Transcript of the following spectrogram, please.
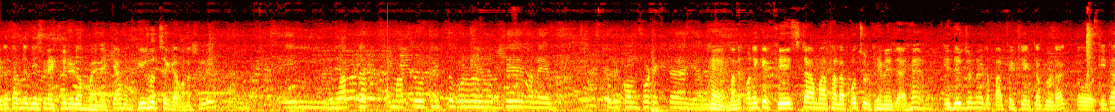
এটা তো আপনি দিয়েছেন এক মিনিটও হয় না কেমন ফিল হচ্ছে কেমন আসলে? এই মাত্রা মাত্র অতিরিক্ত গরমের মধ্যে মানে খুবই কমফোর্ট একটা ইয়ে হ্যাঁ মানে অনেকের ফেসটা মাথাটা প্রচুর ঘেমে যায় হ্যাঁ? এদের জন্য এটা পারফেক্টলি একটা প্রোডাক্ট তো এটা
